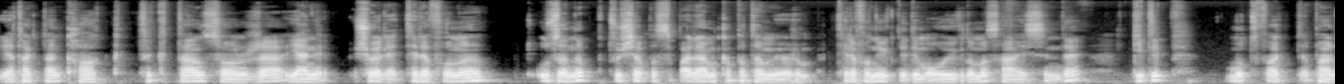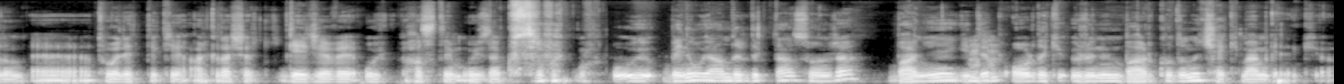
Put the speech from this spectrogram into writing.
Yataktan kalktıktan sonra yani şöyle telefona uzanıp tuşa basıp alarmı kapatamıyorum. Telefonu yüklediğim o uygulama sayesinde gidip mutfakta pardon e, tuvaletteki arkadaşlar gece ve uy- hastayım o yüzden kusura bakmayın. Uy- beni uyandırdıktan sonra banyoya gidip Hı hı. oradaki ürünün barkodunu çekmem gerekiyor.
